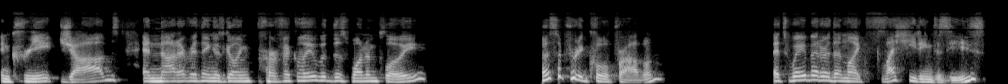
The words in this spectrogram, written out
and create jobs and not everything is going perfectly with this one employee? That's a pretty cool problem. It's way better than like flesh eating disease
